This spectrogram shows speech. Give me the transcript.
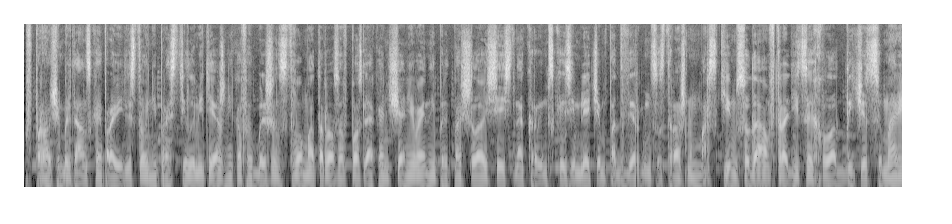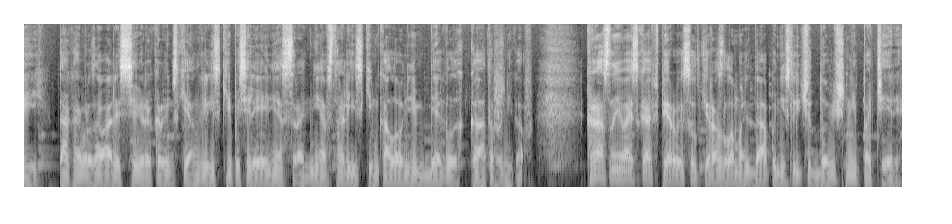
Впрочем, британское правительство не простило мятежников, и большинство матросов после окончания войны предпочло сесть на крымской земле, чем подвергнуться страшным морским судам в традициях владычицы морей. Так образовались северокрымские английские поселения сродни австралийским колониям беглых каторжников. Красные войска в первые сутки разлома льда понесли чудовищные потери.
